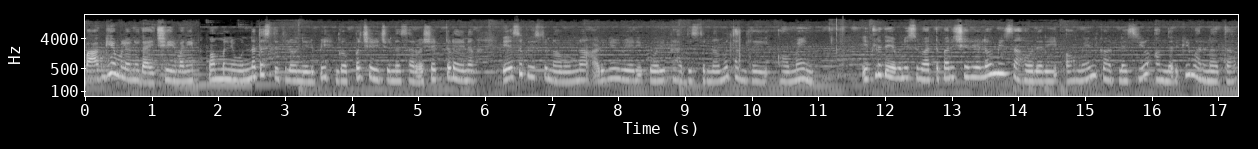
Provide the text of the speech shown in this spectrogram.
భాగ్యములను దయచేయమని మమ్మల్ని ఉన్నత స్థితిలో నిలిపి గొప్ప చేయుచున్న సర్వశక్తుడైన యేసుక్రీస్తు నామమున అడిగి వేడి కోరి ప్రార్థిస్తున్నాము తండ్రి. ఆమెన్. ఇట్లు దేవుని స్వార్థ పరిచర్యలో మీ సహోదరి. ఆమెన్. God bless you. అందరికీ మరణాత.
